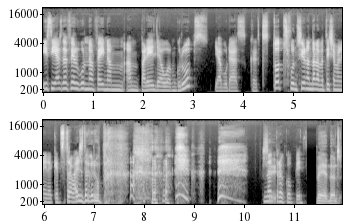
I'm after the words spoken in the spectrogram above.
I si has de fer alguna feina amb, amb parella o amb grups, ja veuràs que tots funcionen de la mateixa manera, aquests treballs de grup. no Sí. et preocupis. Bé, doncs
